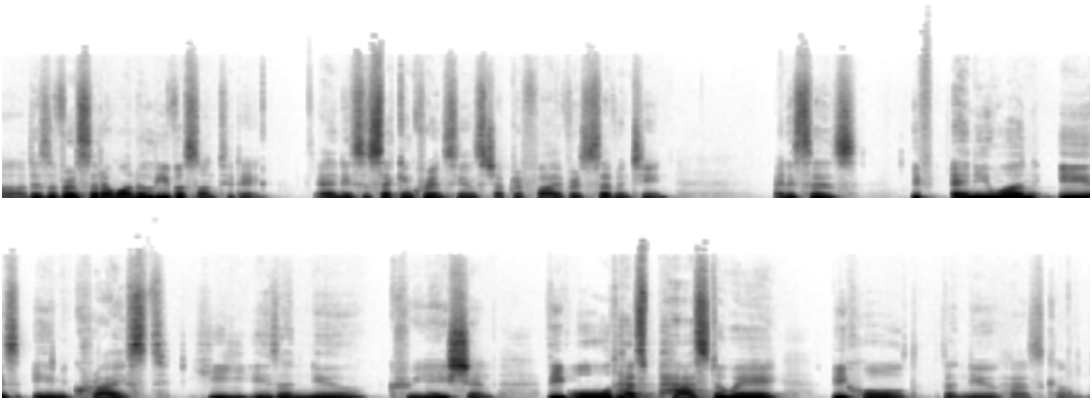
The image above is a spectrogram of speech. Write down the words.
Uh, there's a verse that I want to leave us on today, and it's 2 Corinthians chapter 5, verse 17. And it says, If anyone is in Christ, he is a new creation. The old has passed away, behold, the new has come.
